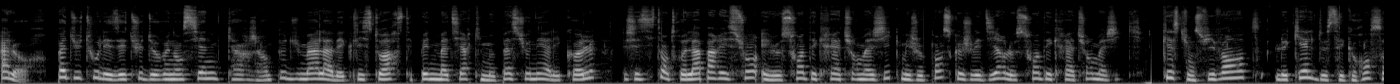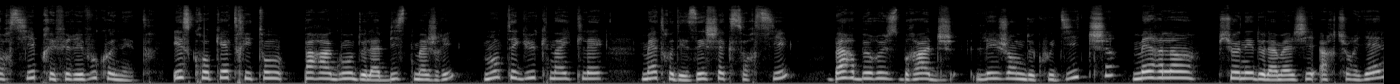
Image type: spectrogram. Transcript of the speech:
Alors, pas du tout les études de runes anciennes car j'ai un peu du mal avec l'histoire, c'était pas une matière qui me passionnait à l'école. J'hésite entre l'apparition et le soin des créatures magiques, mais je pense que je vais dire le soin des créatures magiques. Question suivante, lequel de ces grands sorciers préférez-vous connaître? Escroquet Triton, paragon de la bistmagerie, Montaigu Knightley, maître des échecs sorciers, Barberus Bradge, légende de Quidditch, Merlin, pionnier de la magie arthurienne,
